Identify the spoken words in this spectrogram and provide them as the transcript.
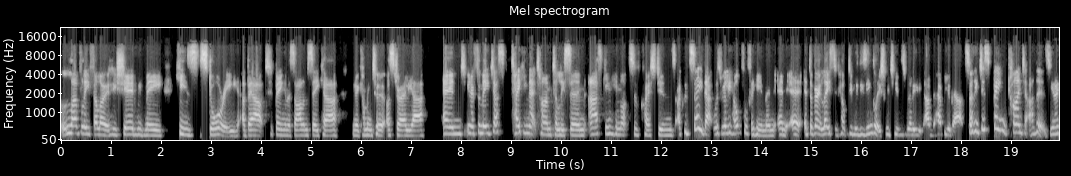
lovely fellow who shared with me his story about being an asylum seeker, you know, coming to Australia. And, you know, for me, just taking that time to listen, asking him lots of questions, I could see that was really helpful for him. And, and uh, at the very least, it helped him with his English, which he was really um, happy about. So I think just being kind to others, you know,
